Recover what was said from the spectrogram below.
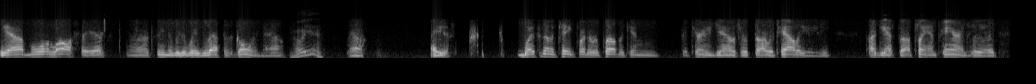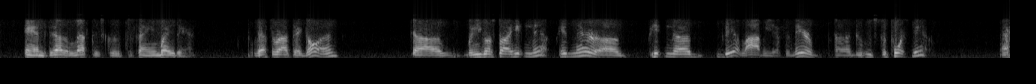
Yeah, more lawfare. Uh, seems to be the way the left is going now. Oh, yeah. Yeah. I just, what's going to take for the Republican attorney generals to start retaliating against uh, Planned Parenthood and the other leftist groups the same way then? That's the route they're going. Uh, when you to start hitting them, hitting their, uh, hitting uh, their lobbyists and their uh, who supports them? Uh,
